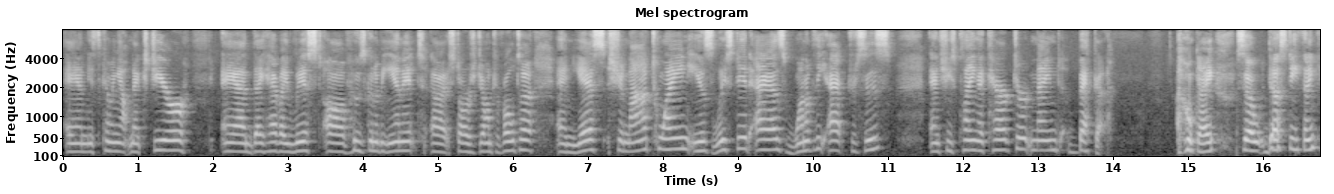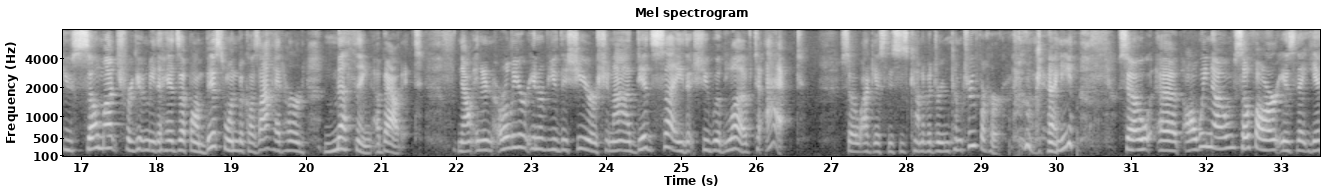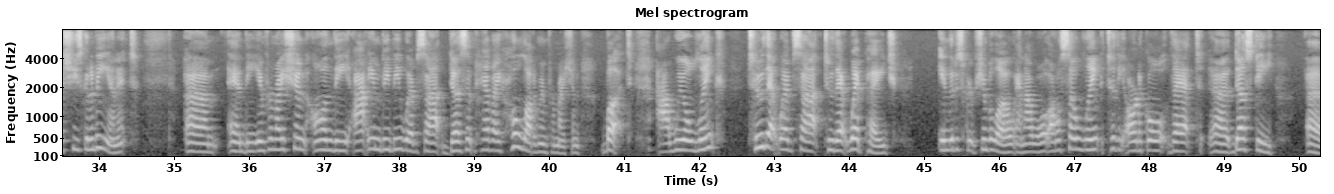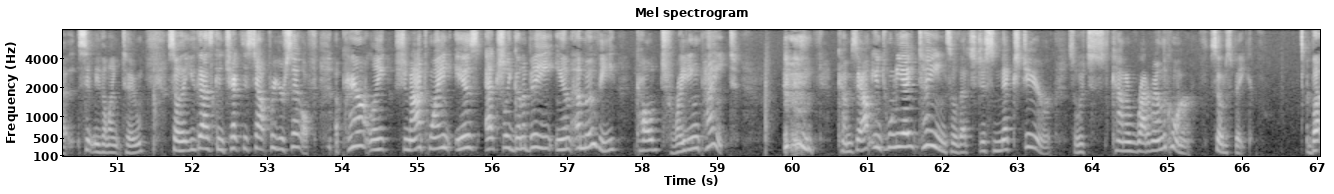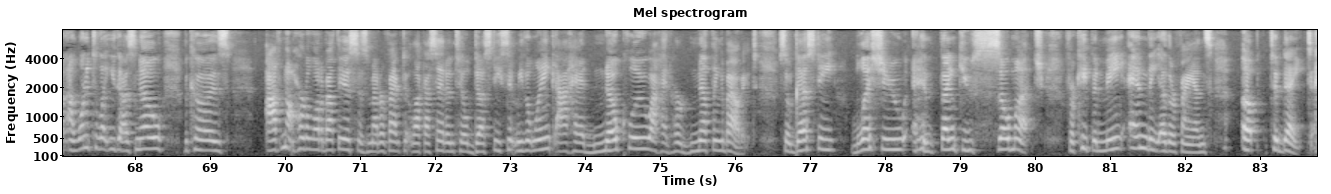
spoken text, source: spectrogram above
and it's coming out next year. And they have a list of who's going to be in it. Uh, it stars John Travolta. And yes, Shania Twain is listed as one of the actresses. And she's playing a character named Becca. Okay, so Dusty, thank you so much for giving me the heads up on this one because I had heard nothing about it. Now, in an earlier interview this year, Shania did say that she would love to act. So I guess this is kind of a dream come true for her. okay, so uh, all we know so far is that yes, she's going to be in it. Um, and the information on the IMDb website doesn't have a whole lot of information, but I will link to that website, to that web page in the description below, and I will also link to the article that uh, Dusty uh, sent me the link to so that you guys can check this out for yourself. Apparently, Shania Twain is actually going to be in a movie called Trading Paint. Comes out in 2018, so that's just next year. So it's kind of right around the corner, so to speak. But I wanted to let you guys know because I've not heard a lot about this. As a matter of fact, like I said, until Dusty sent me the link, I had no clue. I had heard nothing about it. So, Dusty, bless you and thank you so much for keeping me and the other fans up to date.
